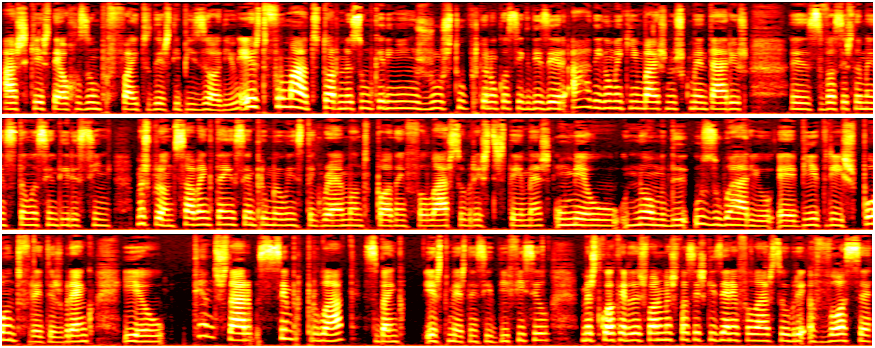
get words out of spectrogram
Acho que este é o resumo perfeito deste episódio. Este formato torna-se um bocadinho injusto porque eu não consigo dizer, ah, digam-me aqui embaixo nos comentários uh, se vocês também se estão a sentir assim. Mas pronto, sabem que têm sempre o meu Instagram onde podem falar sobre estes temas. O meu nome de usuário é beatriz.freitasbranco e eu tento estar sempre por lá, se bem que este mês tem sido difícil, mas de qualquer das formas, se vocês quiserem falar sobre a vossa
